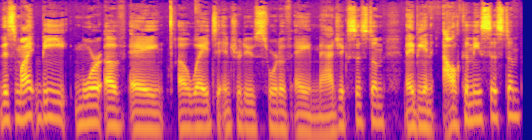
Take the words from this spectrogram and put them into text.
this might be more of a, a way to introduce sort of a magic system, maybe an alchemy system.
